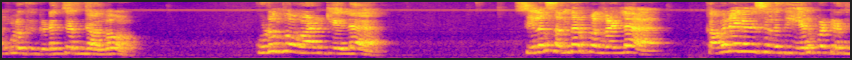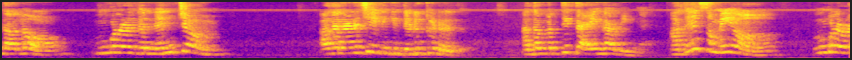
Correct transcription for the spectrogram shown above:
உங்களுக்கு கிடைச்சிருந்தாலும் குடும்ப வாழ்க்கையில சில சந்தர்ப்பங்கள்ல கவலைகள் சிலது ஏற்பட்டிருந்தாலும் உங்களோட நெஞ்சம் அதை நினைச்சு இன்னைக்கு திடுக்கிடுறது. அதை பத்தி தயங்காதீங்க. அதே சமயம் உங்களோட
